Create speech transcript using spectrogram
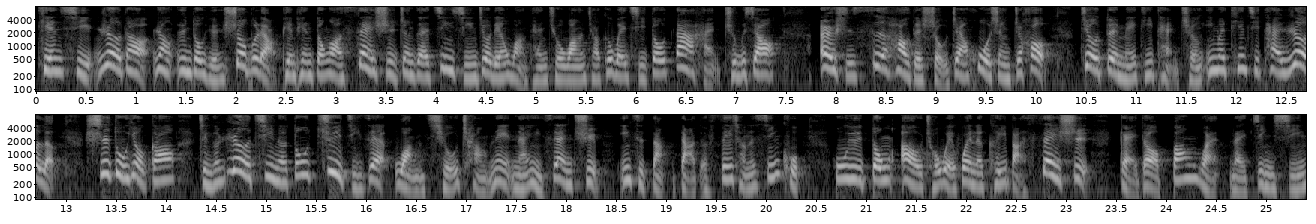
天气热到让运动员受不了，偏偏冬奥赛事正在进行，就连网坛球王乔科维奇都大喊吃不消。二十四号的首战获胜之后，就对媒体坦诚，因为天气太热了，湿度又高，整个热气呢都聚集在网球场内，难以散去，因此打打得非常的辛苦。呼吁冬奥筹委会呢可以把赛事改到傍晚来进行。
